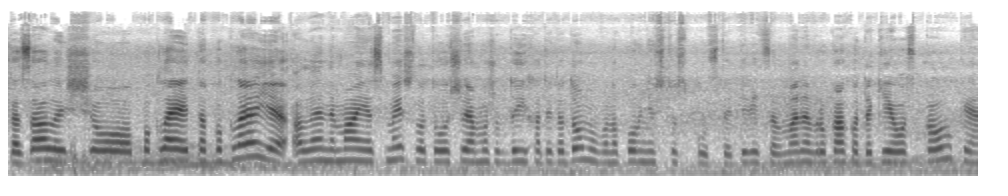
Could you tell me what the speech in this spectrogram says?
Сказали, що поклеїть та поклеє, але немає смислу, тому що я можу доїхати додому, воно повністю спустить. Дивіться, в мене в руках отакі осколки.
